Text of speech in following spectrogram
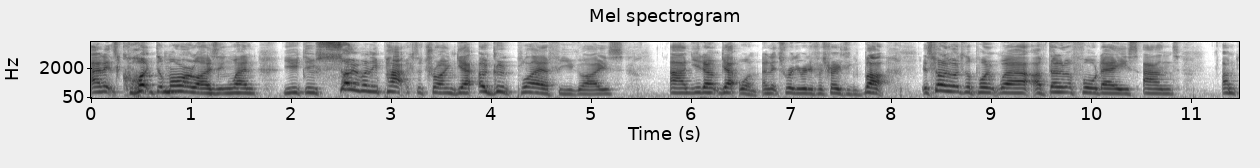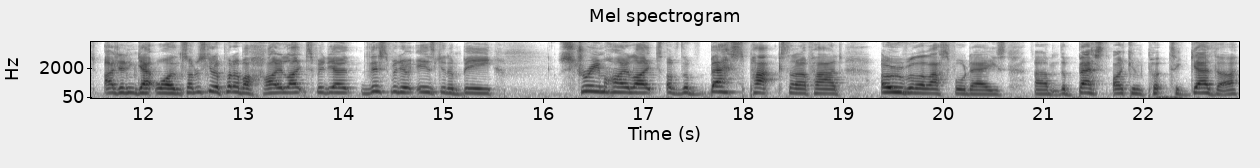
And it's quite demoralising when you do so many packs to try and get a good player for you guys, and you don't get one, and it's really, really frustrating. But it's kind of got to the point where I've done it for four days, and I'm, I didn't get one, so I'm just going to put up a highlights video. This video is going to be stream highlights of the best packs that I've had over the last four days, um, the best I can put together.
